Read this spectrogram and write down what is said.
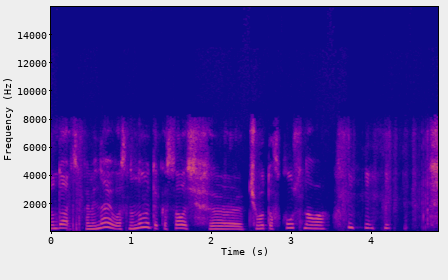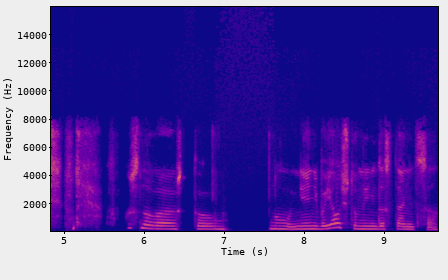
Ну да, вспоминаю, в основном это касалось э, чего-то вкусного. Вкусного, что, ну, я не боялась, что мне не достанется.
